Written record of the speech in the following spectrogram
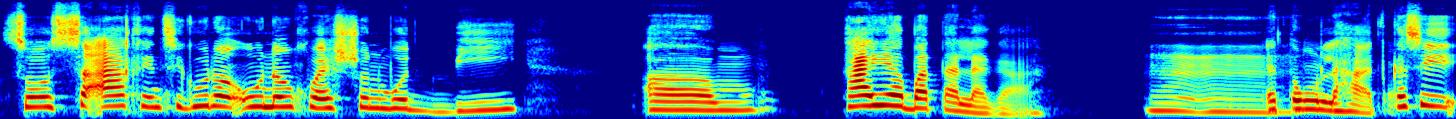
So sa akin, siguro ang unang question would be, um, kaya ba talaga? Mm. Itong lahat. Kasi,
